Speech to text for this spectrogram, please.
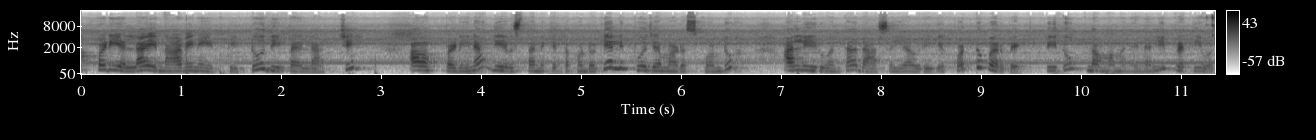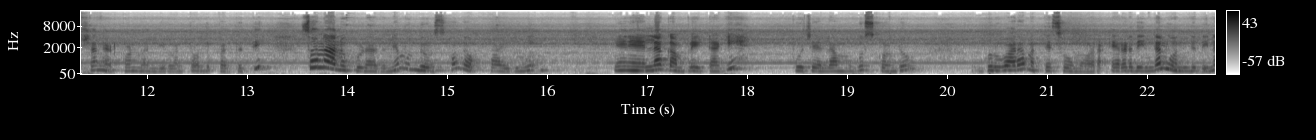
ಅಪ್ಪಡಿ ಎಲ್ಲ ನಾವೇನೇ ಎತ್ತಿಟ್ಟು ದೀಪ ಎಲ್ಲ ಹಚ್ಚಿ ಆ ಅಪ್ಪಡಿನ ದೇವಸ್ಥಾನಕ್ಕೆ ತಗೊಂಡೋಗಿ ಅಲ್ಲಿ ಪೂಜೆ ಮಾಡಿಸ್ಕೊಂಡು ಅಲ್ಲಿ ಇರುವಂಥ ದಾಸಯ್ಯ ಅವರಿಗೆ ಕೊಟ್ಟು ಬರಬೇಕು. ಇದು ನಮ್ಮ ಮನೆಯಲ್ಲಿ ಪ್ರತಿ ವರ್ಷ ನಡ್ಕೊಂಡು ಬಂದಿರುವಂಥ ಒಂದು ಪದ್ಧತಿ. ಸೊ ನಾನು ಕೂಡ ಅದನ್ನೇ ಮುಂದುವರಿಸ್ಕೊಂಡು ಹೋಗ್ತಾ ಇದ್ದೀನಿ. ಎಲ್ಲ ಕಂಪ್ಲೀಟಾಗಿ ಪೂಜೆ ಎಲ್ಲ ಮುಗಿಸ್ಕೊಂಡು ಗುರುವಾರ ಮತ್ತು ಸೋಮವಾರ. ಎರಡು ದಿನದಲ್ಲಿ ಒಂದು ದಿನ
